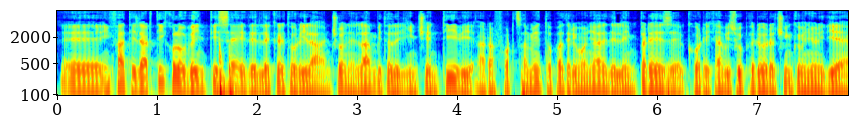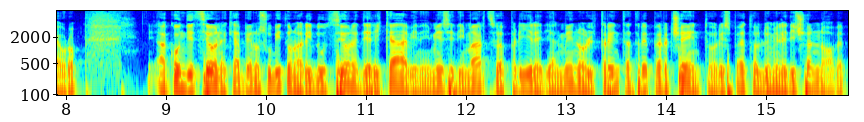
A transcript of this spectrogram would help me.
Eh, infatti l'articolo 26 del decreto rilancio, nell'ambito degli incentivi al rafforzamento patrimoniale delle imprese con ricavi superiori a 5 milioni di euro, a condizione che abbiano subito una riduzione dei ricavi nei mesi di marzo e aprile di almeno il 33% rispetto al 2019,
